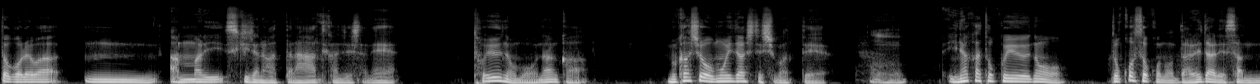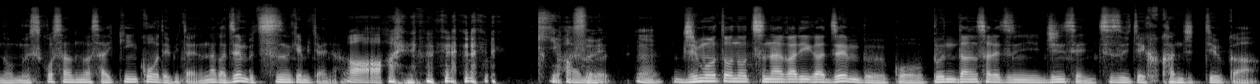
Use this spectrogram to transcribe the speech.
とこれは、うん、あんまり好きじゃなかったなって感じでしたね。というのも、なんか、昔を思い出してしまって、うん。田舎特有の、どこそこの誰々さんの息子さんが最近こうでみたいな、なんか全部筒抜けみたいな。ああ、はい。聞きますね。うん。地元のつながりが全部こう分断されずに人生に続いていく感じっていうか、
